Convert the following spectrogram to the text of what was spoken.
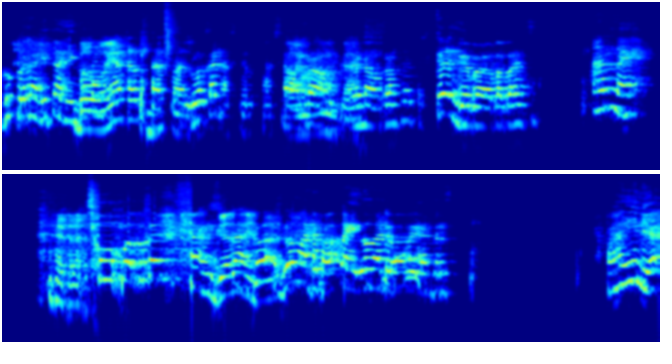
gue pernah gitu anjing gue kan bawanya kertas lah Gua kan kertas nongkrong. Gue nongkrong saya terus kan gak bawa apa-apa aneh. Sumpah gue kan enggak lah gue gue gak ada apa gue gak ada apa kan terus ngapain ya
